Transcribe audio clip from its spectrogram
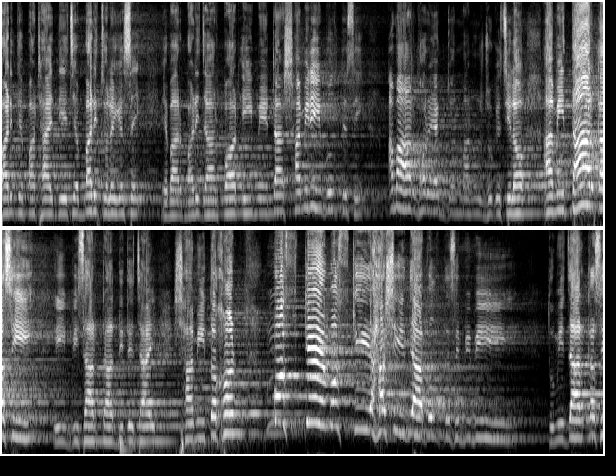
বাড়িতে পাঠায় দিয়েছে, বাড়ি চলে গেছে। এবার বাড়ি যাওয়ার পর এই মেয়েটা স্বামীরই বলতেছি, আমার ঘরে একজন মানুষ ঢুকেছিল। আমি তার কাছে এই বিচারটা দিতে চাই। স্বামী তখন মুস্কি মুস্কি হাসি দেয়া বলতেছে, বিবি, তুমি যার কাছে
